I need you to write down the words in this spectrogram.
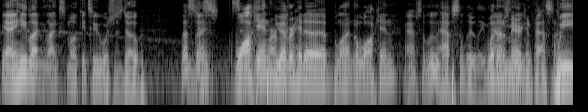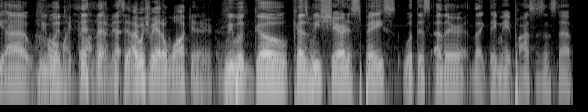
Yeah, and he let me like smoke it too, which was dope. That's You nice. just sit in his Walk in. You apartment. ever hit a blunt in a walk in? Absolutely. Absolutely. What an Absolutely. American pastime. We uh we oh would. my god, I miss it. I wish we had a walk in here. We would go because we shared a space with this other like they made pastas and stuff,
